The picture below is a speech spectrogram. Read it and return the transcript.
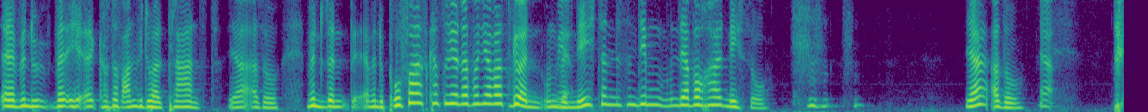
äh, wenn du, wenn, äh, kommt drauf an, wie du halt planst, ja, also, wenn du dann, wenn du Puffer hast, kannst du dir davon ja was gönnen, und wenn Ja. nicht, dann ist in, dem, in der Woche halt nicht so. ja, also, ja.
